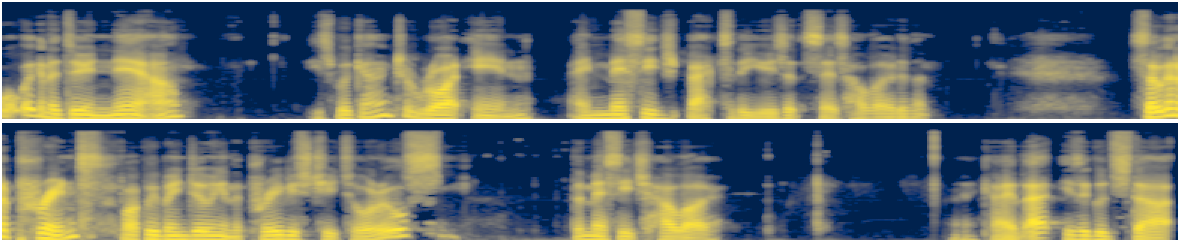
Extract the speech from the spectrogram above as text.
what we're going to do now is we're going to write in a message back to the user that says hello to them. So we're going to print, like we've been doing in the previous tutorials, the message hello. Okay, that is a good start.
